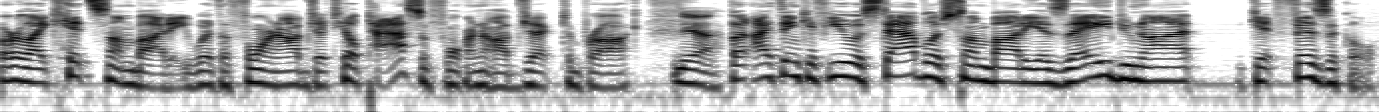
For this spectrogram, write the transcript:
or like hits somebody with a foreign object he'll pass a foreign object to Brock Yeah. but I think if you establish somebody as they do not get physical.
